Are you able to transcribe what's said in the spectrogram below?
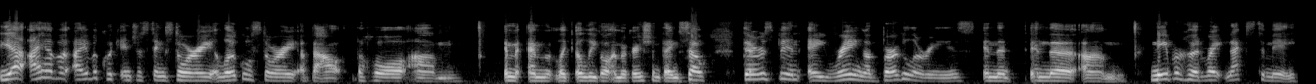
Yeah, I have a I have a quick interesting story, a local story about the whole um Im- im- like illegal immigration thing. So there's been a ring of burglaries in the in the um, neighborhood right next to me.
